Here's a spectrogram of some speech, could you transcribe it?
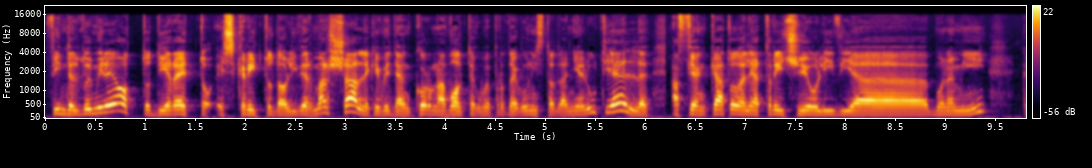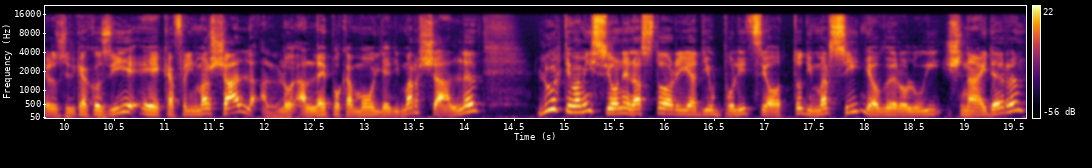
Film del 2008, diretto e scritto da Olivier Marshall, che vede ancora una volta come protagonista Daniel Utiel, affiancato dalle attrici Olivia Bonamy, credo si dica così, e Catherine Marshall, all'epoca moglie di Marshall. L'ultima missione è la storia di un poliziotto di Marsiglia, ovvero Louis Schneider,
